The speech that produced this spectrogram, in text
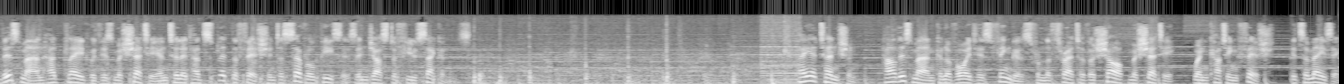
This man had played with his machete until it had split the fish into several pieces in just a few seconds. Pay attention, how this man can avoid his fingers from the threat of a sharp machete, when cutting fish, it's amazing.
